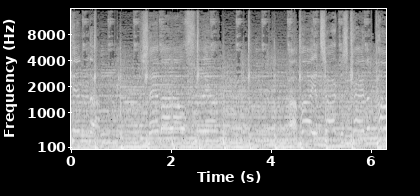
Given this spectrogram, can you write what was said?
Kinder, selber laufen lernen. Aber ihr Tag ist keine Pause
